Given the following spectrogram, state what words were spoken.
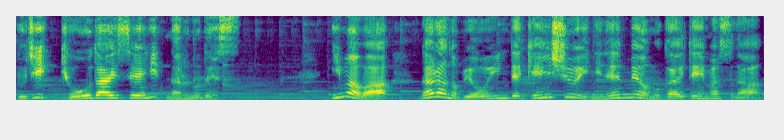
無事兄弟生になるのです。今は奈良の病院で研修医2年目を迎えていますが、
